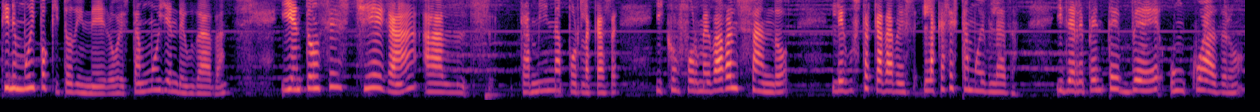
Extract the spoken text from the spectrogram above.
tiene muy poquito dinero, está muy endeudada. Y entonces llega al, camina por la casa y conforme va avanzando, le gusta cada vez, la casa está amueblada y de repente ve un cuadro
